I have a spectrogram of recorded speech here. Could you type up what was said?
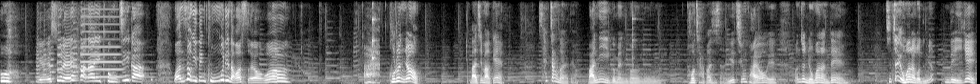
와 예술의 하나의 경지가 완성이 된 국물이 나왔어요. 와. 아, 굴은요 마지막에 살짝 넣어야 돼요. 많이 익으면 이거는 더 작아지잖아요. 얘 지금 봐요. 얘 완전 요만한데 진짜 요만하거든요. 근데 이게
